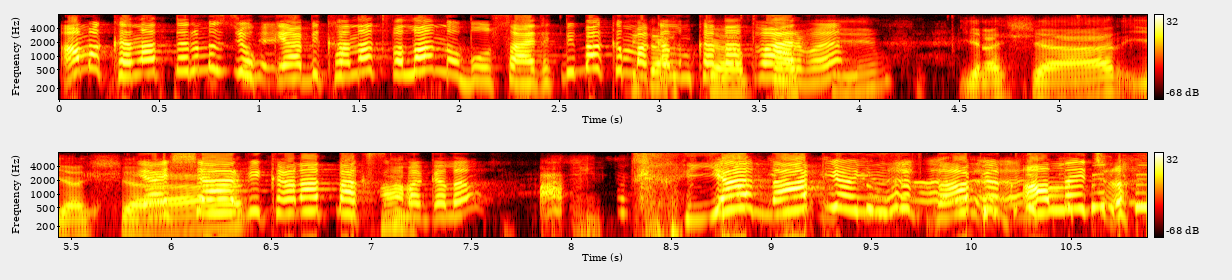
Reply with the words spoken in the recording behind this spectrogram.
Ama kanatlarımız yok ya. Bir kanat falan mı bulsaydık? Bir bakın Bir bakalım kanat var mı? bakayım. Yaşar, Yaşar. Yaşar bir kanat baksın Ha. bakalım. ya ne yapıyorsun Yusuf? Ne yapıyorsun? Allah için.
